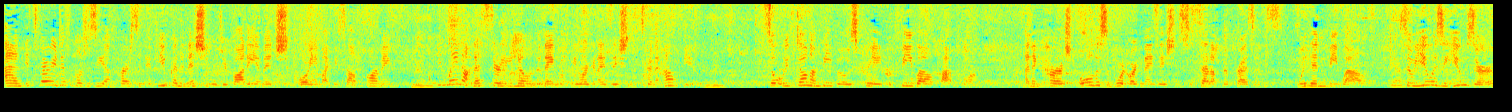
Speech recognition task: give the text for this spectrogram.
And it's very difficult as a young person if you've got an issue with your body image or you might be self harming, hmm. you may not necessarily know the name of the organization that's going to help you. So what we've done on Bebo is create the Be Well platform and encourage all the support organizations to set up their presence within mm. Be Well. Yeah. So you as a user,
